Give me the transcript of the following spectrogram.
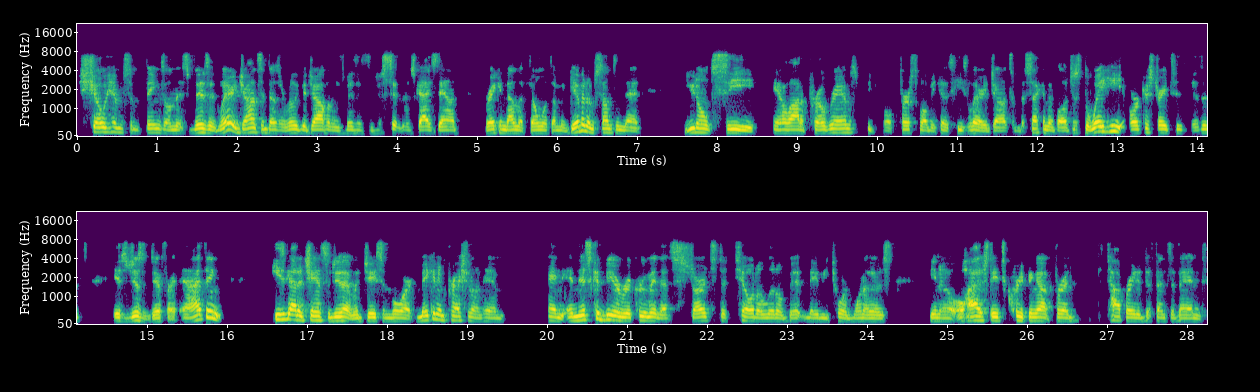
show him some things on this visit. Larry Johnson does a really good job on these visits of just sitting those guys down, breaking down the film with them, and giving them something that you don't see in a lot of programs. Well, first of all, because he's Larry Johnson, but second of all, just the way he orchestrates his visits is just different. And I think he's got a chance to do that with Jason Moore, make an impression on him, and and this could be a recruitment that starts to tilt a little bit, maybe toward one of those, you know, Ohio State's creeping up for a top-rated defensive end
